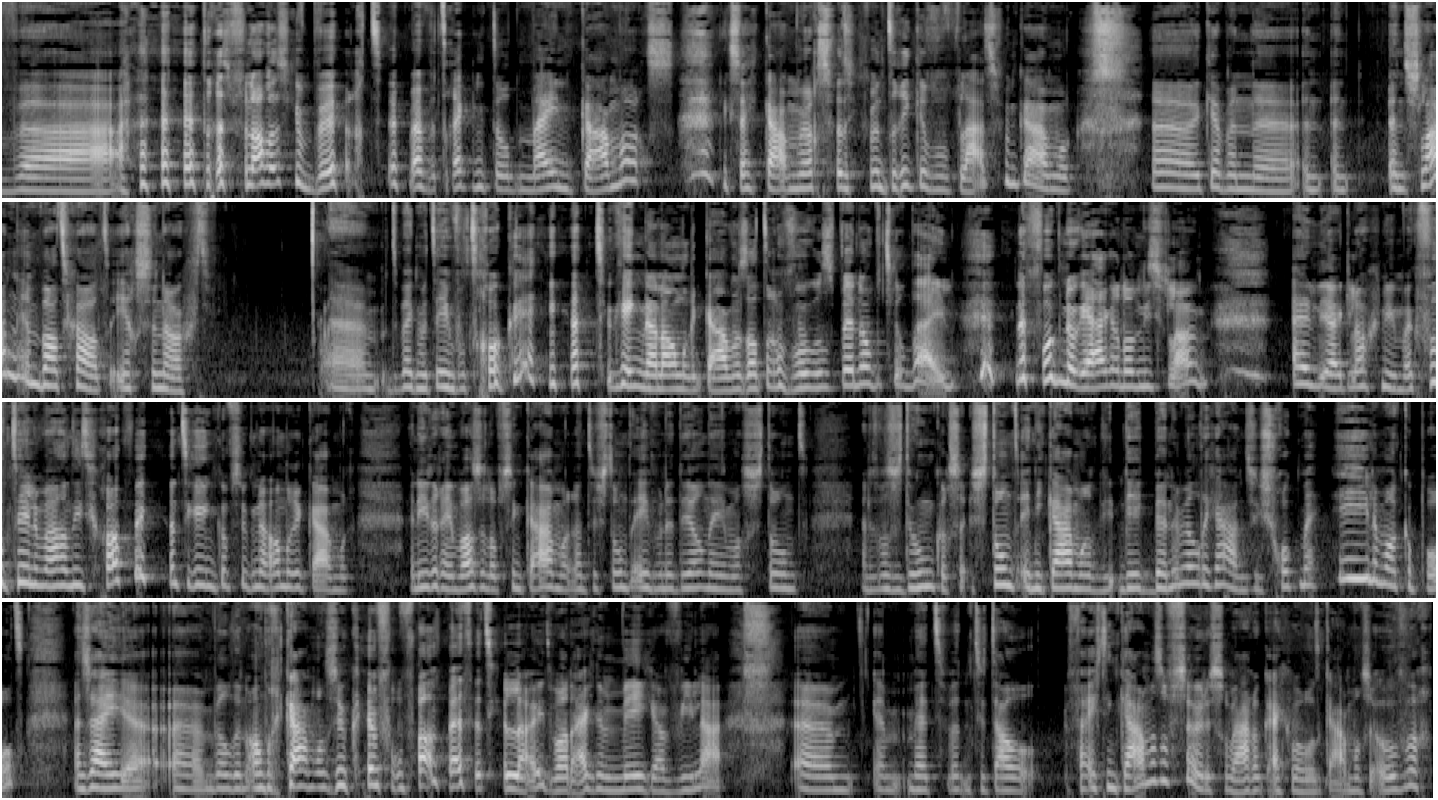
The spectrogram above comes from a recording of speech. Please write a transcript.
we, er is van alles gebeurd met betrekking tot mijn kamers. Ik zeg kamers, want ik ben drie keer verplaatst van kamer. Uh, ik heb een, een, een, een slang in bad gehad, eerste nacht. Um, toen ben ik meteen vertrokken. toen ging ik naar een andere kamer. Zat er een vogelspin op het gordijn. dat vond ik nog erger dan die slang. Ja, ik lach nu, maar ik vond het helemaal niet grappig. En toen ging ik op zoek naar een andere kamer. En iedereen was al op zijn kamer. En toen stond een van de deelnemers, stond, en het was donker, stond in die kamer die, ik binnen wilde gaan. Dus die schrok me helemaal kapot. En zij uh, uh, wilde een andere kamer zoeken in verband met het geluid. We hadden echt een mega villa. Um, met in totaal 15 kamers of zo. Dus er waren ook echt wel wat kamers over.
